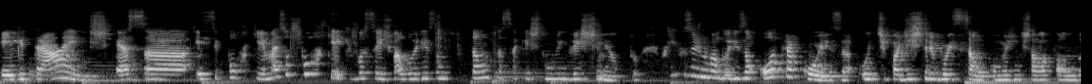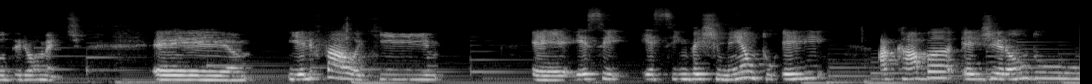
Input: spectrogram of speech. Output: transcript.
ele traz essa, esse porquê. Mas o porquê que vocês valorizam tanto essa questão do investimento? Por que vocês não valorizam outra coisa? O tipo a distribuição, como a gente estava falando anteriormente. É, e ele fala que é, esse, esse investimento ele acaba é, gerando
